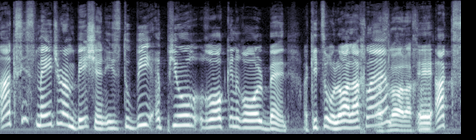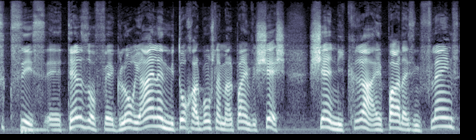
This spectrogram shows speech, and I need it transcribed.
Axxis' major ambition is to be a pure rock and roll band. הקיצור, לא הלך להם. אז לא הלך להם. Axxis, Tales of אה, Glory Island, מתוך האלבום שלהם מ-2006, שנקרא אה, Paradise in Flames,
